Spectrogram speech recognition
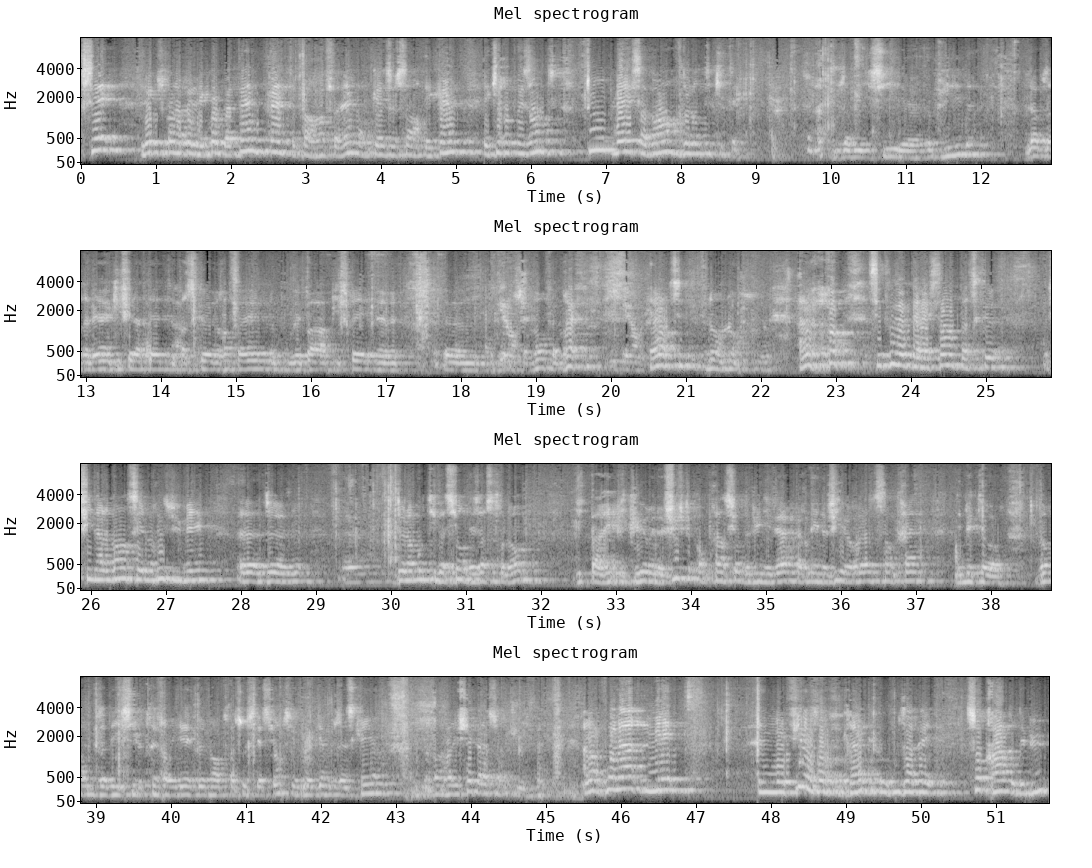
c'est ce qu'on appelle l'école baptême, peinte par Raphaël en 1500 et quelques, et qui représente tous les savants de l'Antiquité. Vous avez ici euh, Euclide. Là, vous en avez un qui fait la tête parce que Raphaël ne pouvait pas piffrer euh, euh, Enfin, bref. Alors, non, non. Alors, c'est très intéressant parce que finalement, c'est le résumé euh, de, de la motivation des astronomes Dites par Épicure, une juste compréhension de l'univers permet une vie heureuse sans crainte des météores. Donc vous avez ici le trésorier de notre association, si vous voulez bien vous inscrire, on prendra l'échec à la sortie. Alors voilà les, les philosophes grecs. Vous avez Socrate au début,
